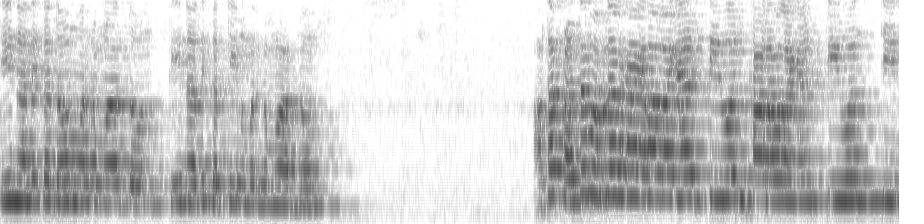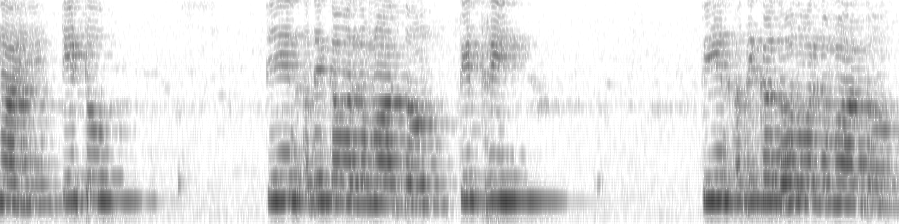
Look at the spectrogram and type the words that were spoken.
तीन अधिक दोन वर्गमुळात दोन तीन अधिक तीन वर्गमुळात दोन. आता प्रथम आपल्याला काय करावं लागेल? टी वन काढावं लागेल. टी वन तीन आहे. टी टू तीन अधिक वर्गमुळात दोन. टी थ्री तीन अधिक दोन वर्गमुळात दोन.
